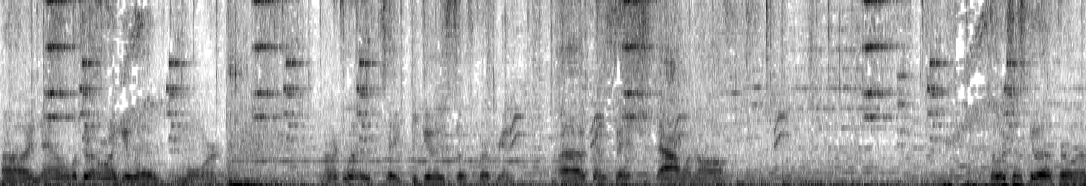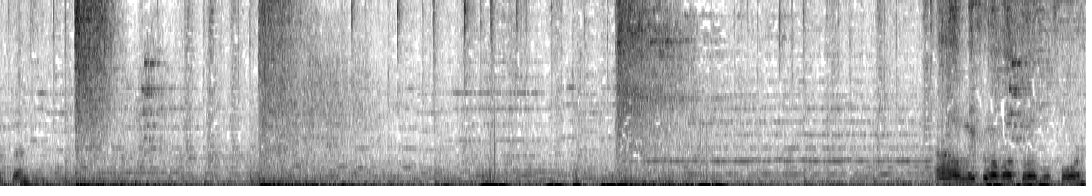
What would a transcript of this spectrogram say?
Alright, now, what do I want to give it more? How much would it take to give it to Scorpion? Uh, I can finish that one off. So let's just give it a throw up then. And level up to level 4.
